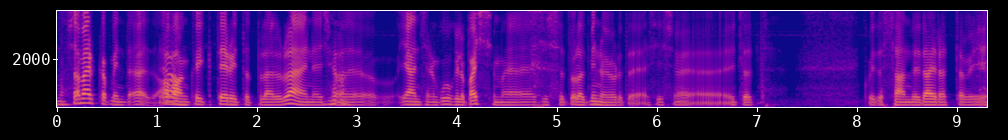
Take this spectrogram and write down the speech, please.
noh, sa märkad mind, äh, avan ja. kõik, tervitad, blä-blä-blä, on ju, ja siis ja. ma jään sinna kuhugile passima ja siis sa tuled minu juurde ja siis äh, ütled, kuidas saan teid aidata või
